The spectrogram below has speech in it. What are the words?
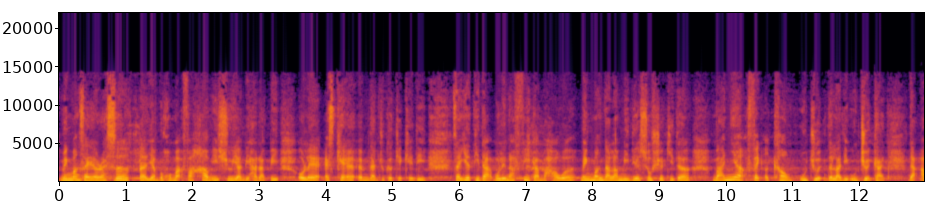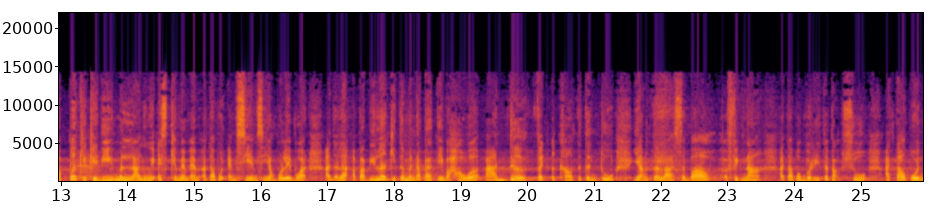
Memang saya rasa uh, yang berhormat faham isu yang dihadapi oleh SKM dan juga KKD. Saya tidak boleh nafikan bahawa memang dalam media sosial kita banyak fake account wujud telah diwujudkan. Dan apa KKD melalui SKMM ataupun MCMC yang boleh buat adalah apabila kita mendapati bahawa ada fake account tertentu yang telah sebar fitnah ataupun berita palsu ataupun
